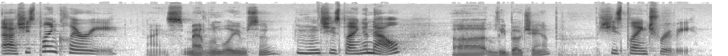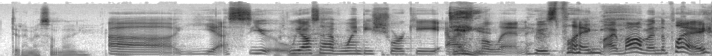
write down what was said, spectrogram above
uh, she's playing Clairee. Nice. Madeline Williamson. hmm She's playing Annelle. Uh, Lee Beauchamp. She's playing Truvy. Did I miss somebody? Uh, yes. You. We also have Wendy Shorkey as Dang. M'Lynn, who's playing my mom in the play.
